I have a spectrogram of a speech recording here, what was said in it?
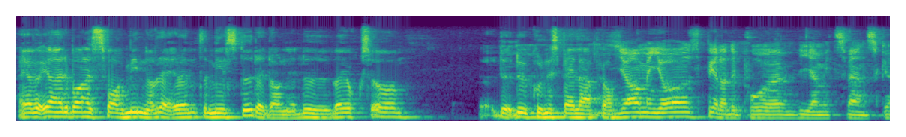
jag, jag hade bara ett svagt minne av det. Jag vet inte, minns du det Daniel? Du var ju också... Du, du, kunde spela på? Ja, men jag spelade på via mitt svenska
